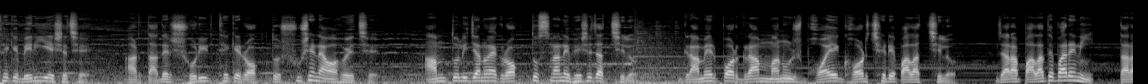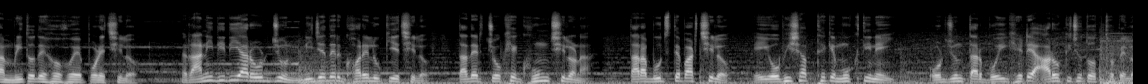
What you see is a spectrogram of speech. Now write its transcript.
থেকে বেরিয়ে এসেছে, আর তাদের শরীর থেকে রক্ত শুষে নেওয়া হয়েছে। আমতলি যেন এক রক্ত স্নানে ভেসে যাচ্ছিল। গ্রামের পর গ্রাম মানুষ ভয়ে ঘর ছেড়ে পালাচ্ছিল। যারা পালাতে পারেনি, তারা মৃতদেহ হয়ে পড়েছিল। রানী দিদি আর অর্জুন নিজেদের ঘরে লুকিয়েছিল। তাদের চোখে ঘুম ছিল না। তারা বুঝতে পারছিল, এই অভিশাপ থেকে মুক্তি নেই। অর্জুন তার বই ঘেটে আরও কিছু তথ্য পেল।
